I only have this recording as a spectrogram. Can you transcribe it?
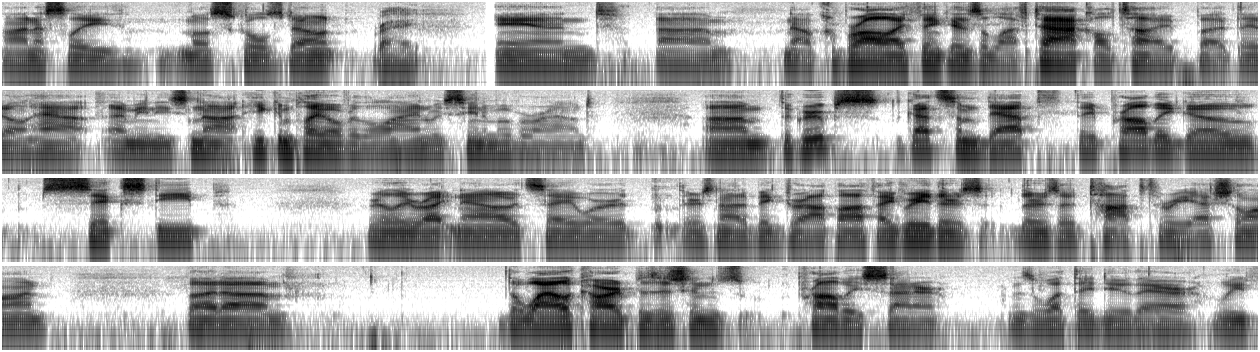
honestly, most schools don't. Right. And um, now Cabral, I think, is a left tackle type, but they don't have. I mean, he's not. He can play over the line. We've seen him move around. Um, the group's got some depth. They probably go six deep. Really, right now, I would say where there's not a big drop off. I agree. There's there's a top three echelon, but um, the wild card position is probably center is what they do there. We've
